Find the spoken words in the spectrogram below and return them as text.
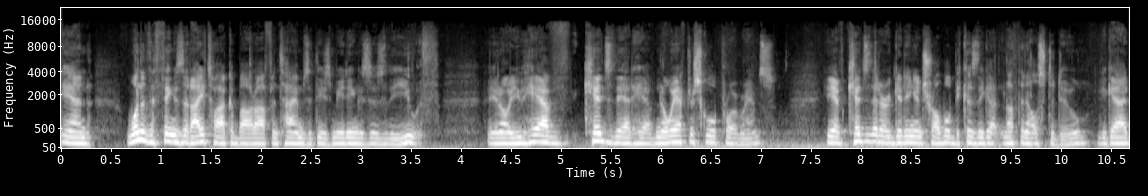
and one of the things that I talk about oftentimes at these meetings is the youth. You know, you have kids that have no after school programs. You have kids that are getting in trouble because they got nothing else to do. You got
